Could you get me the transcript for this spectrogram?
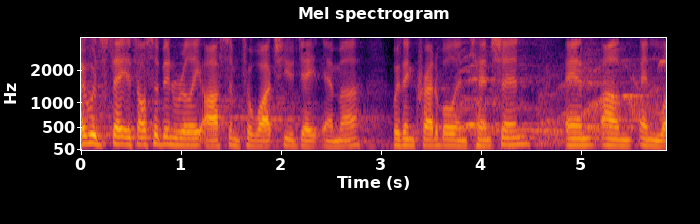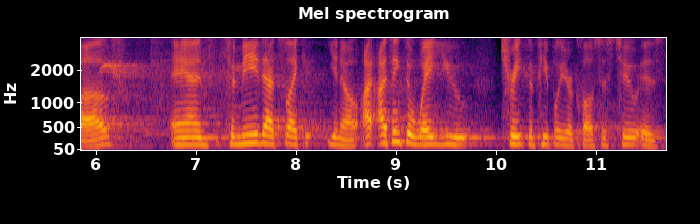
I would say it's also been really awesome to watch you date Emma with incredible intention and, um, and love. And to me, that's like, you know, I, I, think the way you treat the people you're closest to is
